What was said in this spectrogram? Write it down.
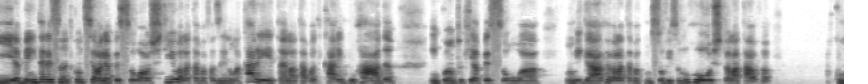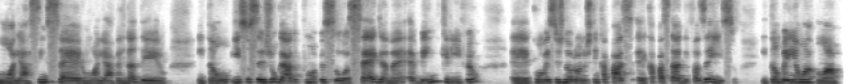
E é bem interessante quando você olha a pessoa hostil, ela estava fazendo uma careta, ela estava de cara emburrada, enquanto que a pessoa amigável, ela estava com um sorriso no rosto, ela estava com um olhar sincero, um olhar verdadeiro. Então, isso ser julgado por uma pessoa cega, né, é bem incrível é, como esses neurônios têm capac é, capacidade de fazer isso. E também é uma, uma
